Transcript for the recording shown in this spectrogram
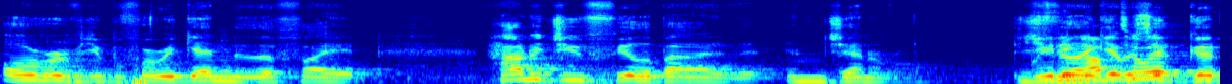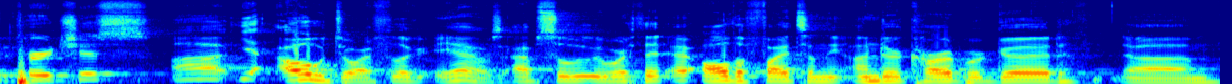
overview before we get into the fight. How did you feel about it in general? Did you feel like it was to a good purchase? Uh, yeah. Oh, do I feel like yeah, it was absolutely worth it. All the fights on the undercard were good. Um,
